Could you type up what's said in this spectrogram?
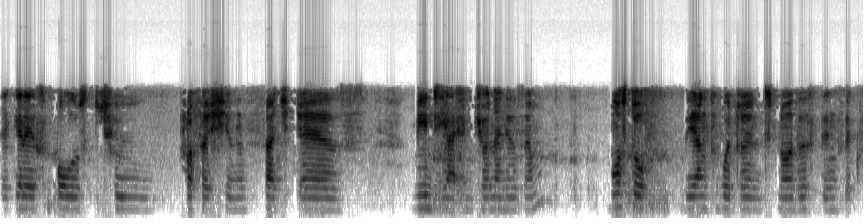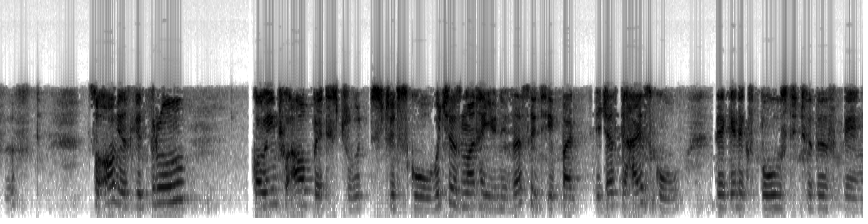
They get exposed to professions such as media and journalism. Most of the young people don't know these things exist. So obviously through going to Albert Street, Street School, which is not a university but just a high school, they get exposed to these things.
